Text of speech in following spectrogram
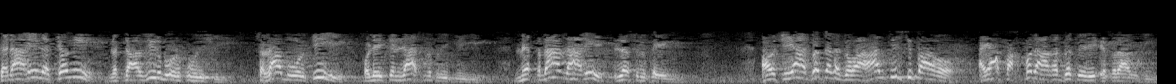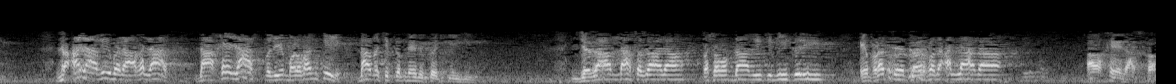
کدا غي نه کمی نو تعذير بور کوی شي سزا بور کی خو لیکن لاس نه پرې کیږي مقدار دا غي لسو کوي او چې یا دته لګوا حال کې سپاو ایا په خپل هغه دته اقرار کی نه علاوه بر هغه لاس دا خې لاس په دې مړوند کې دا به کوم نه کوي جزاء الله سزا دا په سبب دا وی کې دي کړی عبرت دې طرف الله دا او خې لاس کا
